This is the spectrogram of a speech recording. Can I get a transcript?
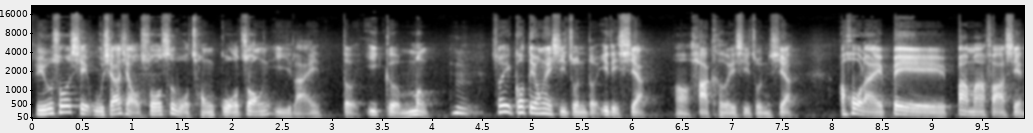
比如说写武侠小说，是我从国中以来的一个梦。嗯，所以高中的时阵都一直写。哦，下课的时阵下，啊，后来被爸妈发现，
